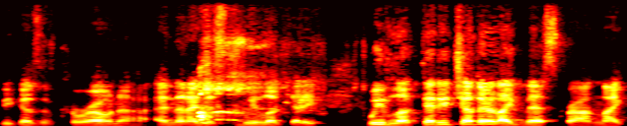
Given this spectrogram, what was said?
because of Corona. And then I just we looked at we looked at each other like this, Bron, like.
